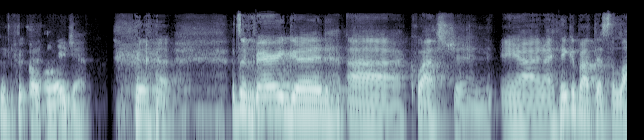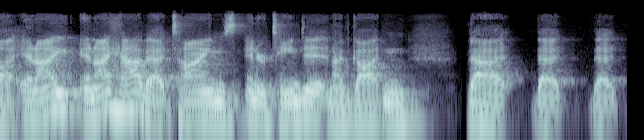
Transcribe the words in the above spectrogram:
solo agent? It's a very good uh, question, and I think about this a lot. And I and I have at times entertained it, and I've gotten that that that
